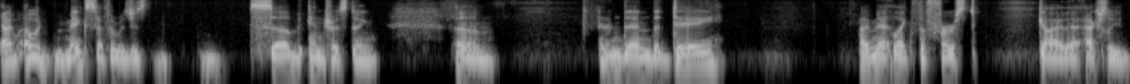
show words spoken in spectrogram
I, I would make stuff. It was just sub interesting. Um, and then the day I met like the first guy that actually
